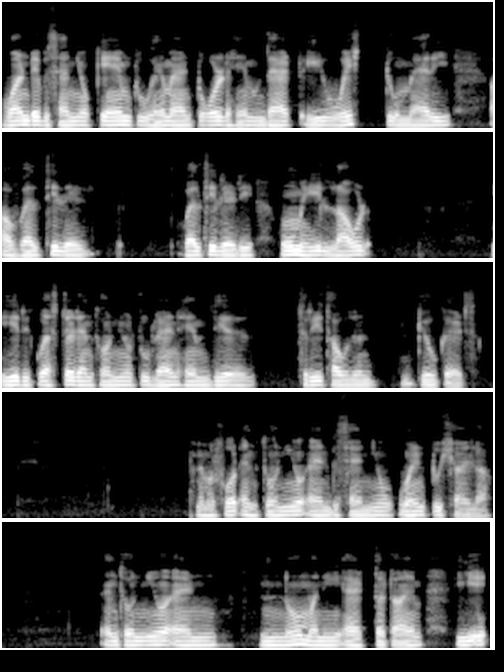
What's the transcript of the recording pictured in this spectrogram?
One day Bassanio came to him and told him that he wished to marry a wealthy lady, wealthy lady whom he loved. He requested Antonio to lend him their 3000 ducats. Number 4. Antonio and Bassanio went to Shylock. Antonio and no money at the time. He,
